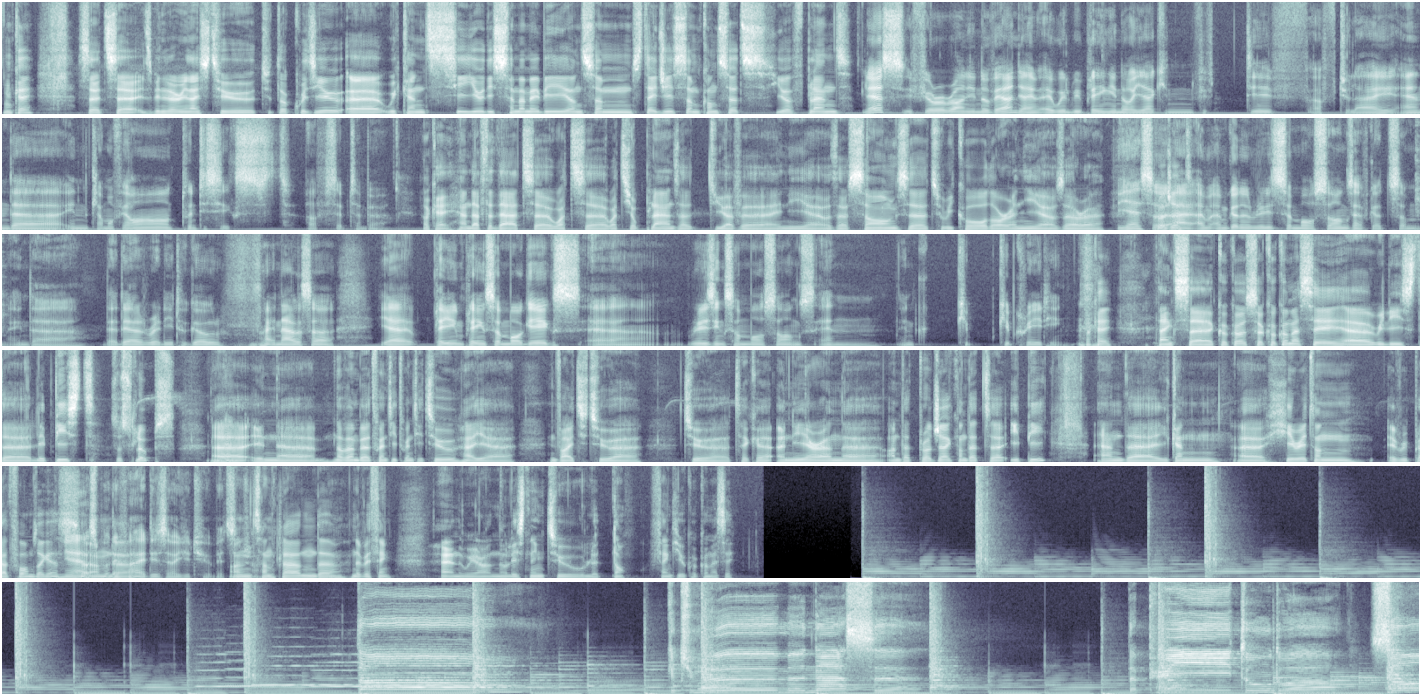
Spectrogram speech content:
Okay, so it's uh, it's been very nice to to talk with you. Uh, we can see you this summer maybe on some stages, some concerts you have planned. yes, if you're around in Auvergne, I, I will be playing in Aurillac in 50th of July and uh, in Clermont-Ferrand 26th of September. Okay, and after that, uh, what's uh, what's your plans? Uh, do you have uh, any uh, other songs uh, to record or any other? Uh, Yeah, so I'm I'm gonna release some more songs. I've got some in the that they're ready to go right now. So yeah, playing playing some more gigs, uh, releasing some more songs, and and keep keep creating. okay, thanks, uh, Coco. So Coco Macé uh, released uh, Les Pistes, The Slopes, uh, in uh, November 2022. I uh, invite you to. Uh, to uh, take a, an ear on uh, on that project on that uh, EP, and uh, you can uh, hear it on every platforms, I guess. yeah, and, uh, Spotify, Deezer, YouTube, etc. on SoundCloud and, uh, and everything. And we are now listening to Le Temps. Thank you, Coco Macé. Tu me menaces, t'appuies ton doigt sans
